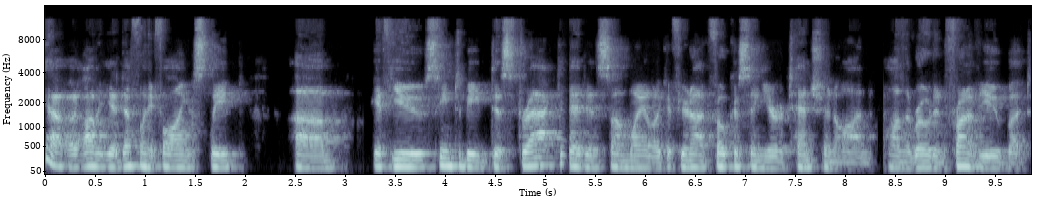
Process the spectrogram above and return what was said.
Yeah, uh, yeah, definitely falling asleep. Um, if you seem to be distracted in some way, like if you're not focusing your attention on on the road in front of you, but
